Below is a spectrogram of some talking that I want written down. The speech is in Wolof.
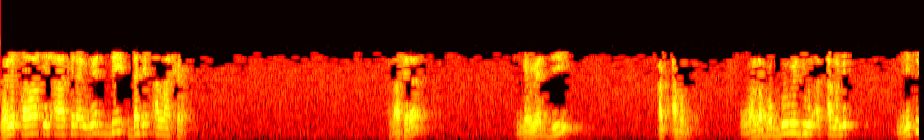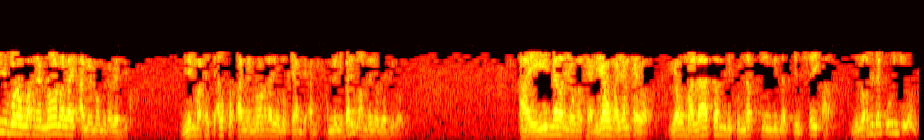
wa liqaa il axira weddi dajeg alaxira alaxira nga weddi ak amam wala boog boo weddiwul ak amam it ni suñu borom wax ne noonu lay amee moom nga weddi ko ni mu waxee ci alquran ne noonu la yowmal xiyaam di amee am na ñu bari ñoo xam dañoo weddi loolu ay yi melal yowmal xiyaam yow ma yam koy wax yow ma laa tamliku nafsin li nafsin shay'a li nga xam ne d'accord ci loolu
